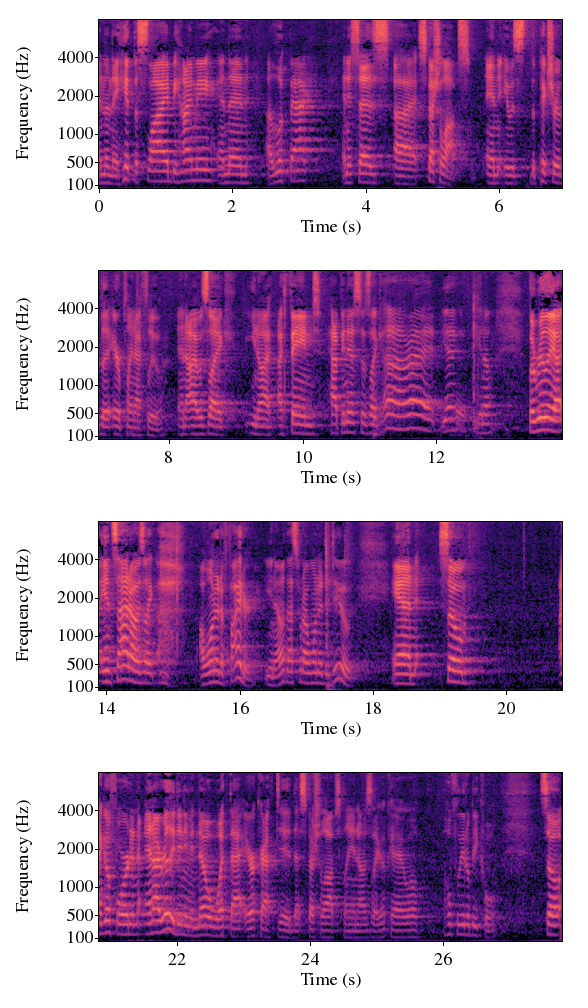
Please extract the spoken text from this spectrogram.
and then they hit the slide behind me, and then I look back, and it says uh, special ops, and it was the picture of the airplane I flew, and I was like, you know, I, I feigned happiness. I was like, oh, all right, yeah, you know. But really, I, inside, I was like, oh, I wanted a fighter, you know, that's what I wanted to do. And so I go forward, and, and I really didn't even know what that aircraft did, that special ops plane. I was like, okay, well, hopefully it'll be cool. So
